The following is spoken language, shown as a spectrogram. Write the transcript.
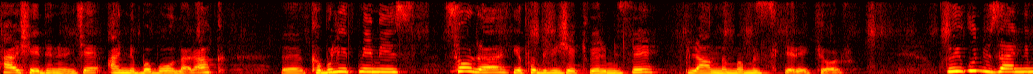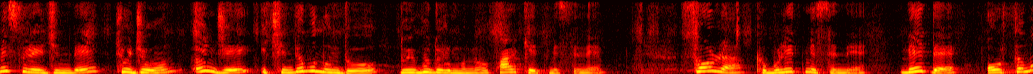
her şeyden önce anne baba olarak e, kabul etmemiz, sonra yapabileceklerimizi planlamamız gerekiyor. Duygu düzenleme sürecinde çocuğun önce içinde bulunduğu duygu durumunu fark etmesini, sonra kabul etmesini ve de ortama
